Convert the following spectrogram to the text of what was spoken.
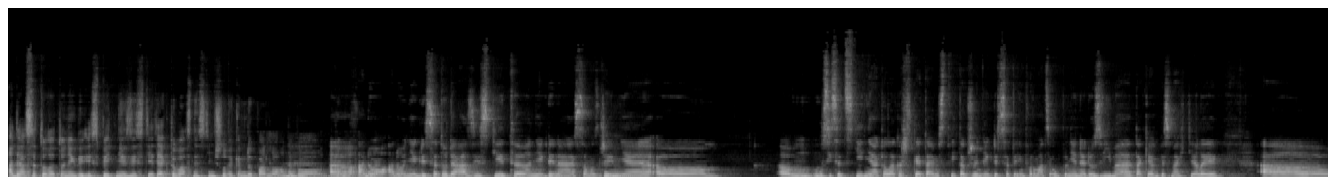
A dá se tohle někdy i zpětně zjistit, jak to vlastně s tím člověkem dopadlo? Nebo ano, ano, někdy se to dá zjistit, někdy ne. Samozřejmě mm-hmm. musí se ctít nějaké lékařské tajemství, takže někdy se ty informace úplně nedozvíme tak, jak bychom chtěli. A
